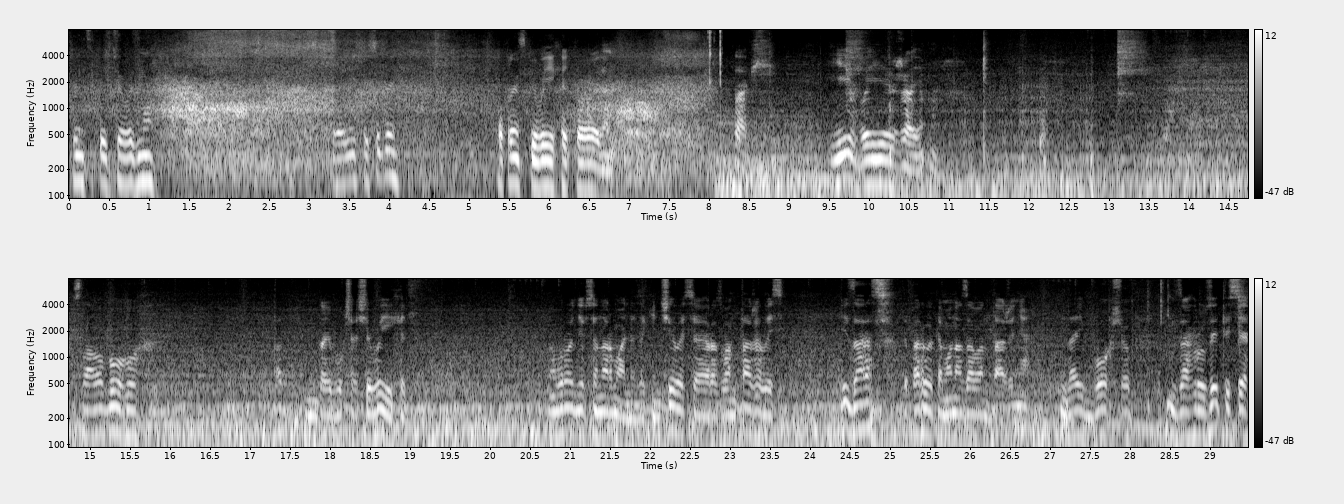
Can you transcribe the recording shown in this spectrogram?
В принципі, якщо візьму проїхати сюди, в принципі, виїхати повинен. Так. І виїжджаємо. Слава Богу. Дай Бог ще ще виїхати. Ну, вроді все нормально закінчилося, розвантажились. І зараз тепер летимо на завантаження. Дай Бог, щоб загрузитися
